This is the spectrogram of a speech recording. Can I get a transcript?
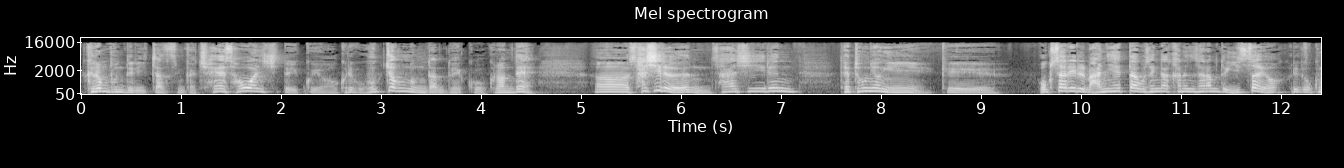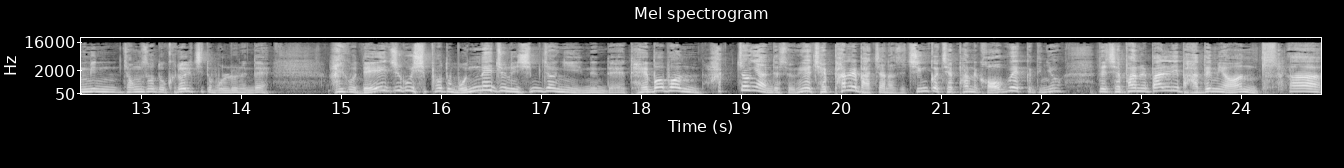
그런 분들이 있지 않습니까? 최서원 씨도 있고요. 그리고 국정농단도 했고 그런데 어, 사실은, 사실은 대통령이 그, 옥살이를 많이 했다고 생각하는 사람도 있어요. 그리고 국민 정서도 그럴지도 모르는데, 아이고, 내주고 싶어도 못 내주는 심정이 있는데, 대법원 확정이 안 됐어요. 그냥 재판을 받지 않았어요. 지금껏 재판을 거부했거든요. 근데 재판을 빨리 받으면, 아,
